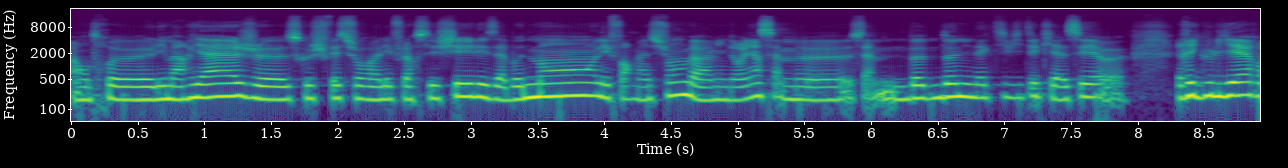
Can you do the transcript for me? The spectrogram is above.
entre les mariages, ce que je fais sur les fleurs séchées, les abonnements, les formations, bah, mine de rien, ça me, ça me donne une activité qui est assez régulière,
